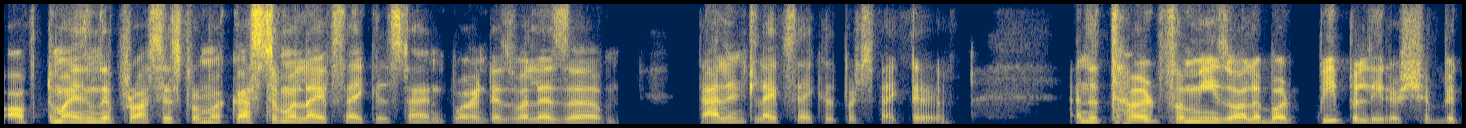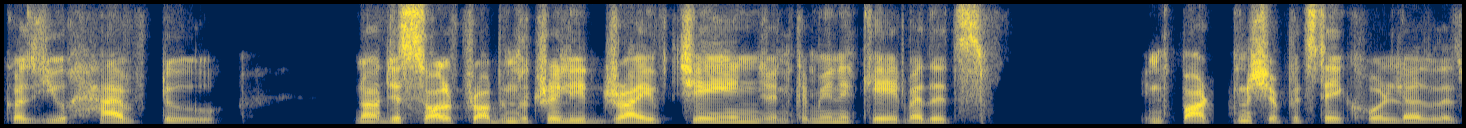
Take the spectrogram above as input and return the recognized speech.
optimizing the process from a customer lifecycle standpoint as well as a talent lifecycle perspective. And the third for me is all about people leadership because you have to not just solve problems, but really drive change and communicate, whether it's in partnership with stakeholders, there's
